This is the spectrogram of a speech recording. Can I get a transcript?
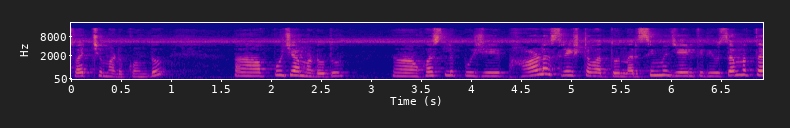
ಸ್ವಚ್ಛ ಮಾಡಿಕೊಂಡು ಪೂಜೆ ಮಾಡೋದು. ಹೊಸ್ಲು ಪೂಜೆ ಬಹಳ ಶ್ರೇಷ್ಠವಾದ್ದು. ನರಸಿಂಹ ಜಯಂತಿ ದಿವಸ ಮತ್ತು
